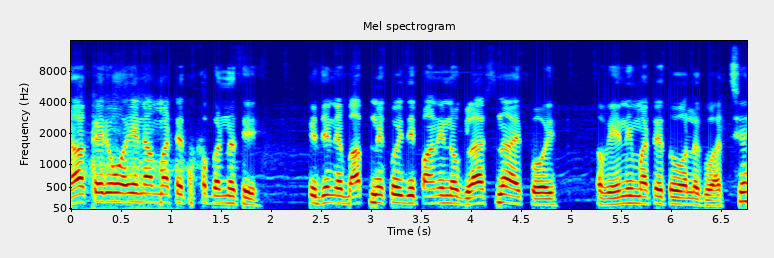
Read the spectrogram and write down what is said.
ના કર્યું હોય એના માટે તો ખબર નથી. કે જેને બાપને કોઈ દી પાણીનો ગ્લાસ ના આપ્યો હોય, હવે એની માટે તો અલગ વાત છે.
